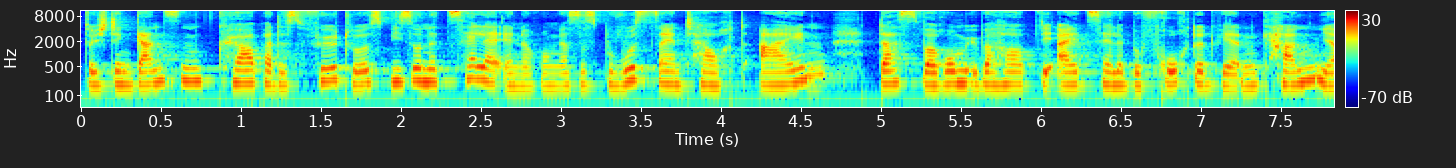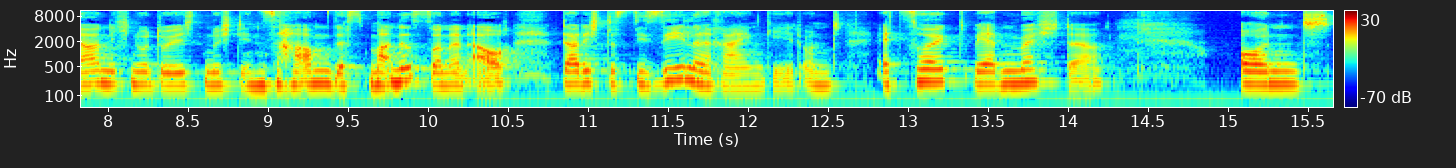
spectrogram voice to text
durch den ganzen Körper des Fötus wie so eine Zellerinnerung, also das Bewusstsein taucht ein, das, warum überhaupt die Eizelle befruchtet werden kann, ja, nicht nur durch, durch den Samen des Mannes, sondern auch dadurch, dass die Seele reingeht und erzeugt werden möchte. Und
